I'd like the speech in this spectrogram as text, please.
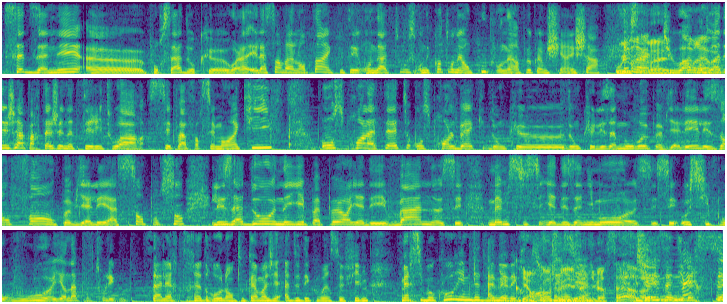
7 années euh, pour ça. Donc euh, voilà. Et la Saint-Valentin, écoutez, on a tous, on est, quand on est en couple, on est un peu comme chien et chat. Oui, C'est vrai. vrai. Tu vois, on vrai, doit ouais. déjà partager notre territoire, c'est pas forcément un kiff. On se prend la tête, on se prend le bec, donc euh, donc les amoureux peuvent y aller, les enfants peuvent y aller à 100%. Les ados, n'ayez pas peur, il y a des vannes, c'est même si il y a des animaux, euh, c'est aussi pour vous. Il y en a pour tous les goûts. Ça a l'air très drôle. En tout cas, moi, j'ai hâte de découvrir ce film. Merci beaucoup, Rim, d'être venu Avec avec Et encore joyeux bien. anniversaire Joyeux anniversaire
